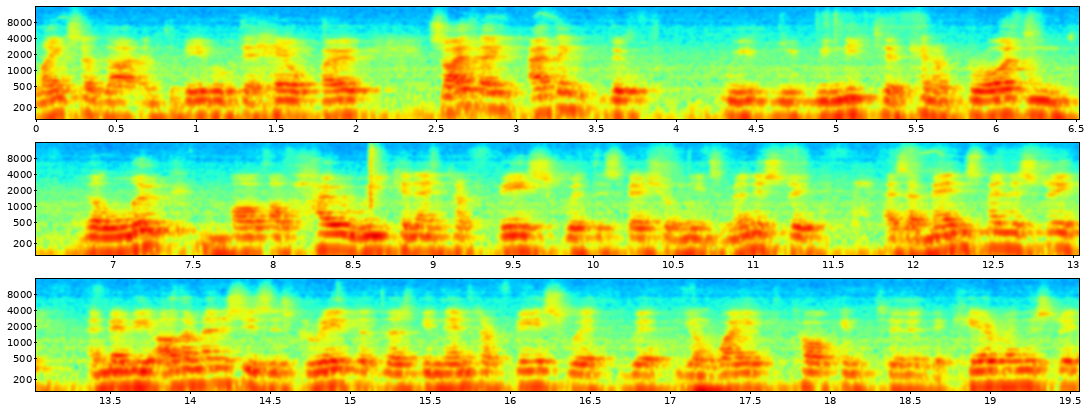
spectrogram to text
likes of that and to be able to help out. So I think, I think that we, we, we need to kind of broaden the look of, of how we can interface with the special needs ministry as a men's ministry and maybe other ministries. It's great that there's been interface with, with your wife talking to the care ministry.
